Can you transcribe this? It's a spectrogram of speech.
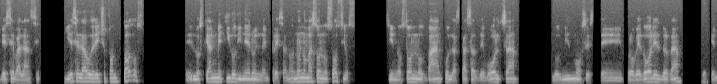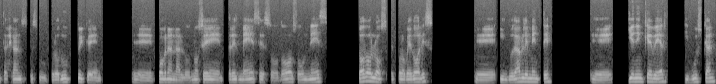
de ese balance. Y ese lado derecho son todos eh, los que han metido dinero en la empresa, ¿no? No nomás son los socios, sino son los bancos, las casas de bolsa, los mismos este, proveedores, ¿verdad? Que entregan su producto y que eh, cobran a los, no sé, tres meses o dos o un mes. Todos los proveedores, eh, indudablemente, tienen que ver y buscan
